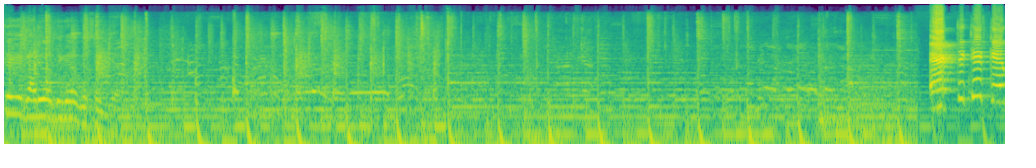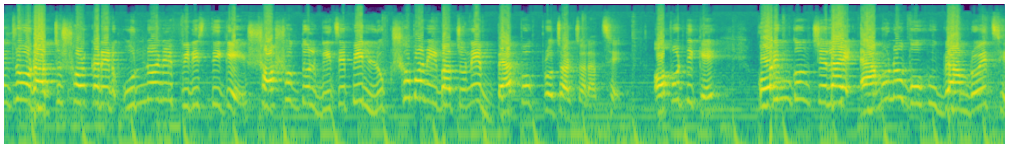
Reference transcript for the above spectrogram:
থেকে গাড়ি ওদিকে গেছে রাজ্য সরকারের উন্নয়নের ফিরিস্তিকে শাসক দল বিজেপি লোকসভা নির্বাচনে ব্যাপক প্রচার চালাচ্ছে। অপরদিকে, করিমগঞ্জ জেলায় এমনও বহু গ্রাম রয়েছে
